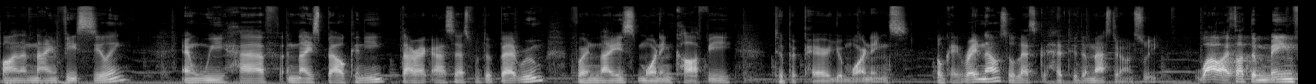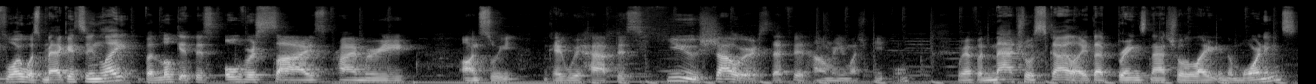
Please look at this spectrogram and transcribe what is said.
on a nine feet ceiling and we have a nice balcony, direct access from the bedroom for a nice morning coffee to prepare your mornings. Okay, right now, so let's head to the master ensuite. Wow, I thought the main floor was magazine light, but look at this oversized primary ensuite. Okay, we have this huge showers that fit how many much people. We have a natural skylight that brings natural light in the mornings.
